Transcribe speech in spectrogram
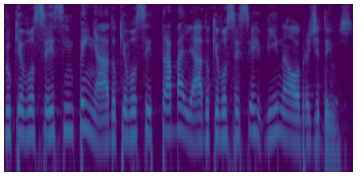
do que você se empenhar, do que você trabalhar, do que você servir na obra de Deus.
